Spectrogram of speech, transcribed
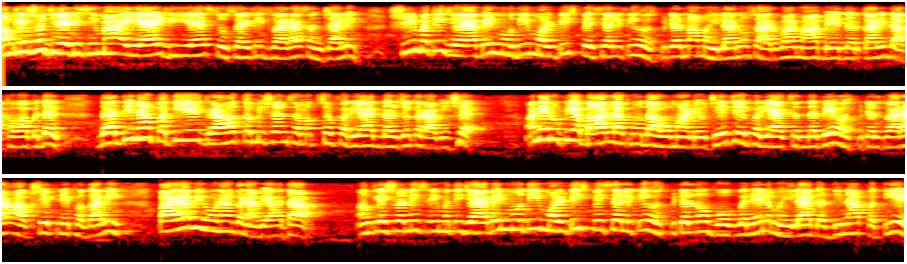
અંકલેશ્વર જીઆઈડીસીમાં એઆઈડીએસ સોસાયટી દ્વારા સંચાલિત શ્રીમતી જયાબેન મોદી મલ્ટી સ્પેશિયાલિટી હોસ્પિટલમાં મહિલાનું સારવારમાં બે દરકારી દાખવવા બદલ દર્દીના પતિએ ગ્રાહક કમિશન સમક્ષ ફરિયાદ દર્જ કરાવી છે. અને રૂપિયા બાર લાખનો દાવો માંડ્યો છે, જે ફરિયાદ સંદર્ભે હોસ્પિટલ દ્વારા આક્ષેપને ફગાવી પાયા વિહોણા ગણાવ્યા હતા. અંકલેશ્વરની શ્રીમતી જયાબેન મોદી મલ્ટી સ્પેશિયાલિટી હોસ્પિટલનો ભોગ બનેલ મહિલા દર્દીના પતિએ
